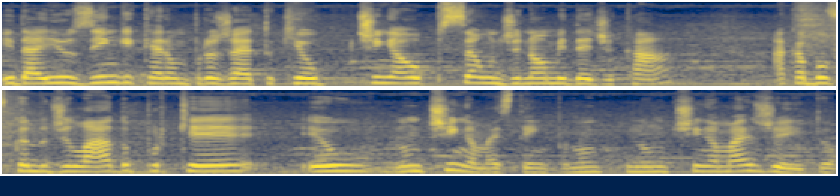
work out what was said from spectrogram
E daí o Zing, que era um projeto que eu tinha a opção de não me dedicar acabou ficando de lado porque eu não tinha mais tempo, não, não tinha mais jeito.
